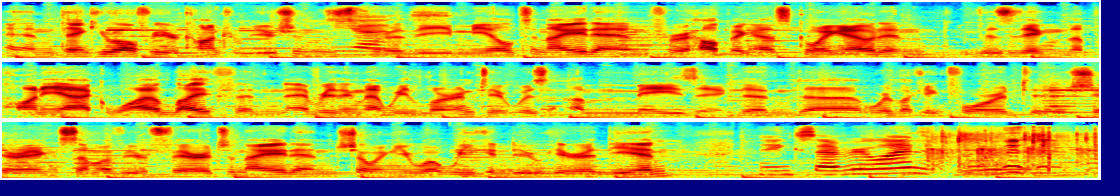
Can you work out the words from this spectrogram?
And thank you all for your contributions yes. for the meal tonight and for helping us going out and visiting the Pontiac wildlife and everything that we learned. It was amazing. And uh, we're looking forward to sharing some of your fare tonight and showing you what we can do here at the inn. Thanks, everyone.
